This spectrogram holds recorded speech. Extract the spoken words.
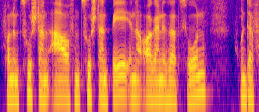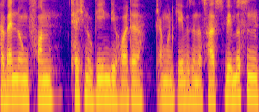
von einem Zustand A auf einen Zustand B in einer Organisation unter Verwendung von Technologien, die heute gang und gäbe sind. Das heißt, wir müssen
